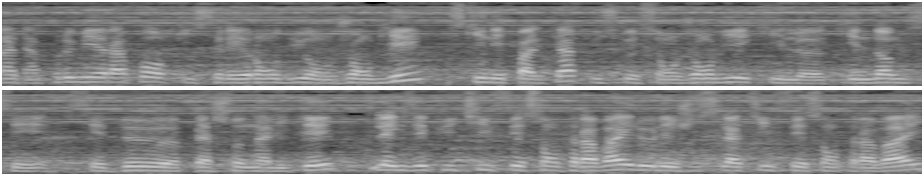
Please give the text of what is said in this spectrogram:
un, premier rapport qui serait rendu en janvier, ce qui n'est pas le cas puisque c'est en janvier qu'il nomme ces, ces, deux personnalités. L'exécutif fait son travail, le législatif fait son travail.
